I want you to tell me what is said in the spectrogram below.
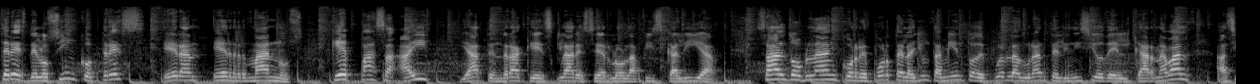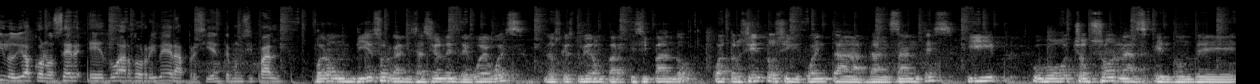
tres, de los cinco, tres eran hermanos. ¿Qué pasa ahí? Ya tendrá que esclarecerlo la fiscalía. Saldo blanco reporta el Ayuntamiento de Puebla durante el inicio del carnaval. Así lo dio a conocer Eduardo Rivera, presidente municipal. Fueron 10 organizaciones de huehues los que estuvieron participando, 450 danzantes y hubo 8 zonas en donde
